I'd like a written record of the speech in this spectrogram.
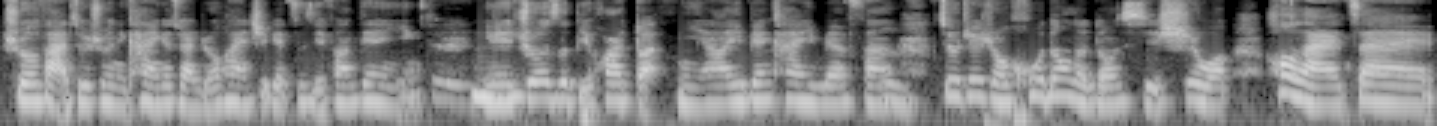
说法，就是说你看一个卷轴画，你是给自己放电影，对，因为桌子比画短，你要一边看一边翻。嗯。就这种互动的东西，是我后来在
